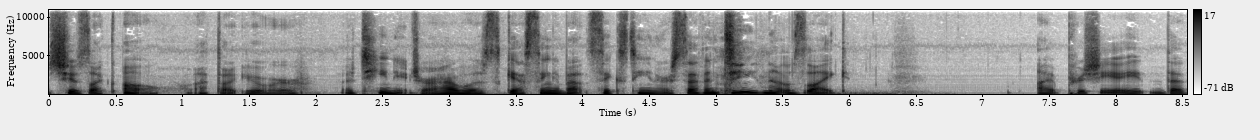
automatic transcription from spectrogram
she was like oh I thought you were a teenager I was guessing about 16 or 17 I was like I appreciate the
